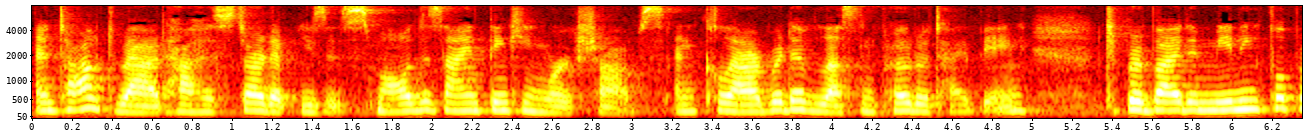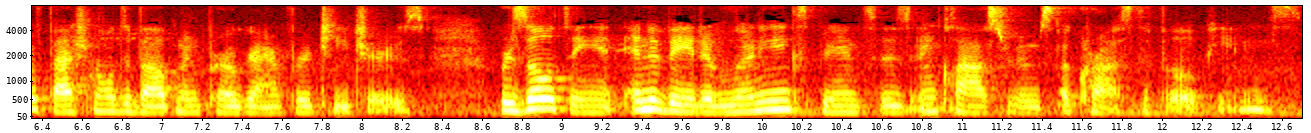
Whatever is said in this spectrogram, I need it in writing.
and talked about how his startup uses small design thinking workshops and collaborative lesson prototyping to provide a meaningful professional development program for teachers, resulting in innovative learning experiences in classrooms across the Philippines.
